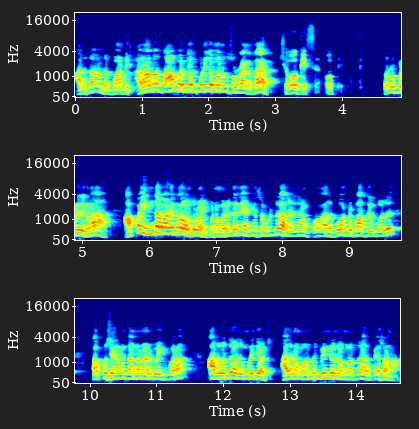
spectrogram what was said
அதுதான் அந்த பாண்டிங் அதனால தான் தாம்பத்தியம் புனிதமானது சொல்றாங்க சார் ஓகே சார் ஓகே சொல்ல புரியுதுங்களா? அப்ப இந்த வழக்குல வந்துரும். இப்போ நம்ம ரிதனியா கேஸை விட்டுட்டு அதை எடுத்து அதை கோர்ட்டு பார்த்துக்க போது தப்பு செய்யறோம் தண்டனை அனுபவிக்க போறோம் அது வந்து அது முடிஞ்சு வச்சு அது நம்ம வந்து மீண்டும் நம்ம வந்து அதை பேசணும்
